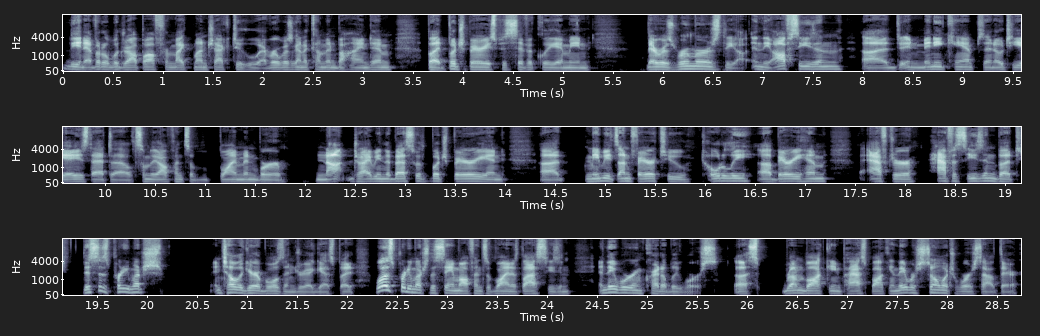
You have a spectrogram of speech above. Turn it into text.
the inevitable drop off from Mike Munchak to whoever was going to come in behind him. But Butch Barry specifically, I mean, there was rumors the in the offseason, uh, in mini camps and OTAs that uh, some of the offensive linemen were not driving the best with Butch Barry, and uh, maybe it's unfair to totally uh, bury him after half a season. But this is pretty much until the Garrett Bolles injury, I guess, but was pretty much the same offensive line as last season, and they were incredibly worse. Uh, run blocking, pass blocking, they were so much worse out there.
